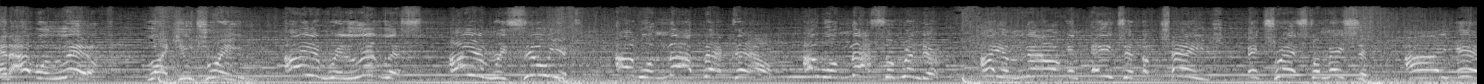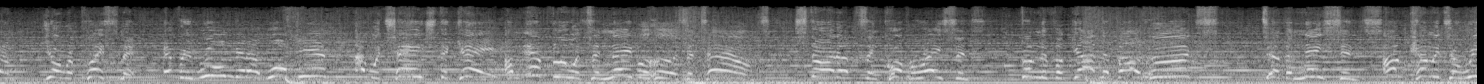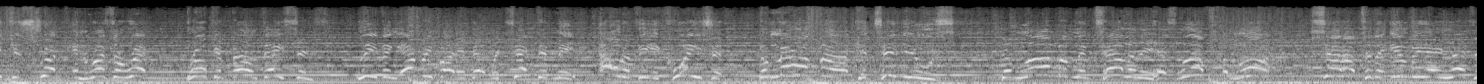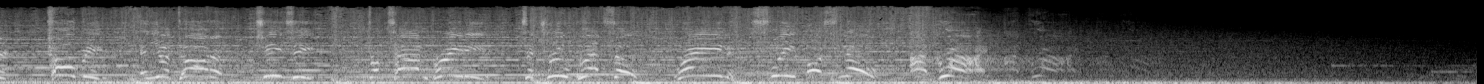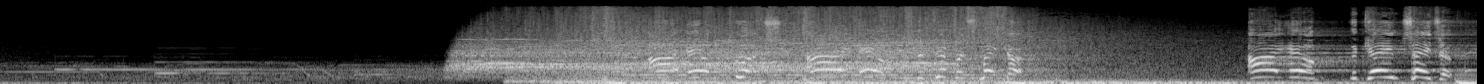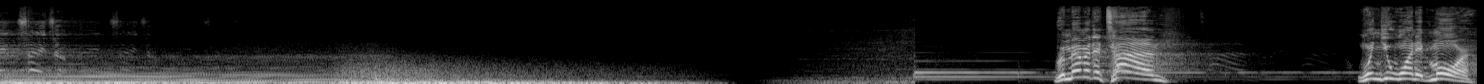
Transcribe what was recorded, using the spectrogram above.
And I will live like you dream. I am relentless. I am resilient. I will not back down. I will not surrender. I am now an agent of change and transformation. I am your replacement. Every room that I walk in, I will change the game. I'm influencing neighborhoods and towns, startups and corporations, from the forgotten about hoods to the nations. I'm coming to reconstruct and resurrect broken foundations, leaving everybody that rejected me out of the equation. The marathon continues. The Mamba mentality has left a mark. Shout out to the NBA legend, Kobe, and your daughter, Gigi, from Tom Brady to Drew Bledsoe, rain, sleet, or snow, I grind. Game changer. Remember the time when you wanted more.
